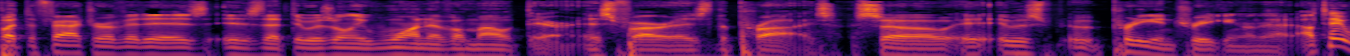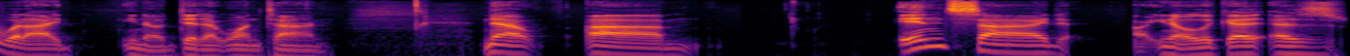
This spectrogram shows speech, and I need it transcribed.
But the factor of it is is that there was only one of them out there as far as the prize. So it, it was uh, pretty intriguing on that. I'll tell you what I you know did at one time. Now um, inside, uh, you know, like as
